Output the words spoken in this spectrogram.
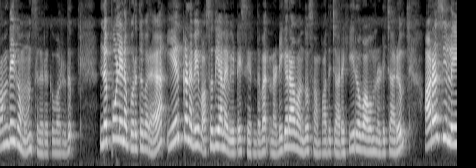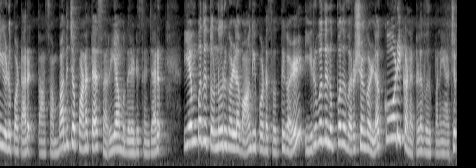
சந்தேகமும் சிலருக்கு வருது. நெப்போலியனை பொறுத்தவரை ஏற்கனவே வசதியான வீட்டை சேர்ந்தவர். நடிகராக வந்தும் சம்பாதிச்சார் ஹீரோவாகவும் நடித்தார் அரசியல்லையும் ஈடுபட்டார். தான் சம்பாதிச்ச பணத்தை சரியாக முதலீடு செஞ்சார். எண்பது தொண்ணூறுகளில் வாங்கி போட்ட சொத்துகள் இருபது முப்பது வருஷங்களில் கோடிக்கணக்கில் விற்பனையாச்சு.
